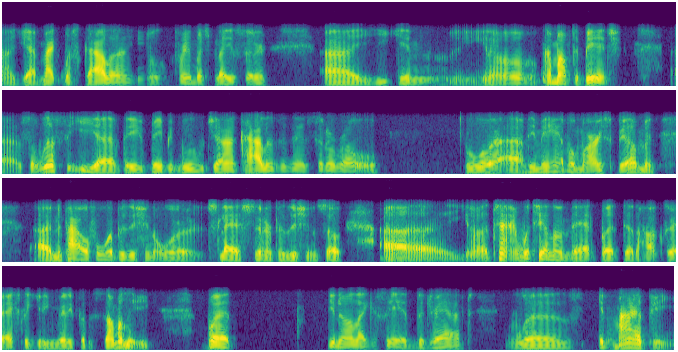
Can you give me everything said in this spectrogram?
Uh, you got Mike Muscala, you know, pretty much plays center. Uh, he can, you know, come off the bench. Uh, so we'll see uh, if they maybe move John Collins in that center role, or uh, they may have Omari Spellman uh, in the power forward position or slash center position. So, uh, you know, time will tell on that. But uh, the Hawks are actually getting ready for the summer league. But, you know, like I said, the draft was, in my opinion,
